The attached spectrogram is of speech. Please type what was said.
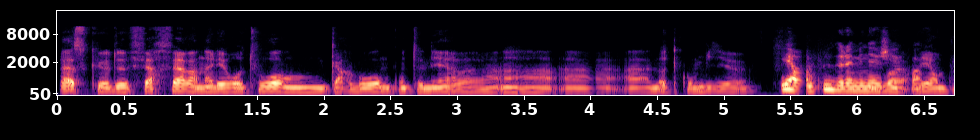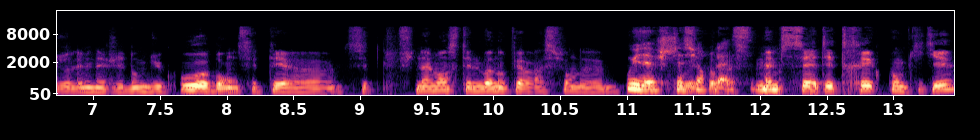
place que de faire faire un aller-retour en cargo, en conteneur euh, à, à- à notre combi. euh, Et en plus de l'aménager, voilà, et en plus de l'aménager. Donc du coup, euh, bon, c'était euh, finalement c'était une bonne opération de, Oui, d'acheter sur place. Même si ça a été très compliqué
